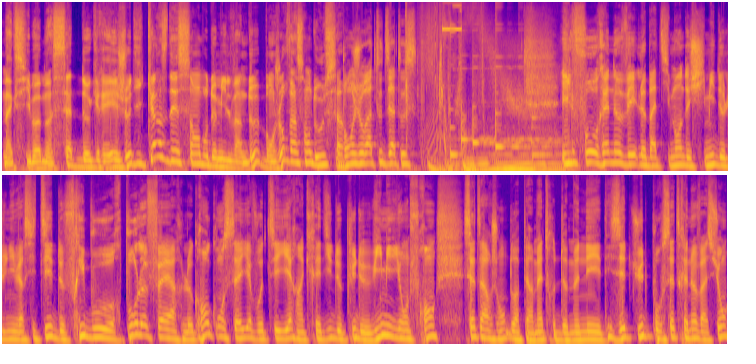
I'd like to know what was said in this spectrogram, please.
Maximum 7 degrés. Jeudi 15 décembre 2022. Bonjour Vincent Douce. Bonjour à toutes et à tous. Il faut rénover le bâtiment de chimie de l'université de Fribourg. Pour le faire, le Grand Conseil a voté hier un crédit de plus de 8 millions de francs. Cet argent doit permettre de mener des études pour cette rénovation.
